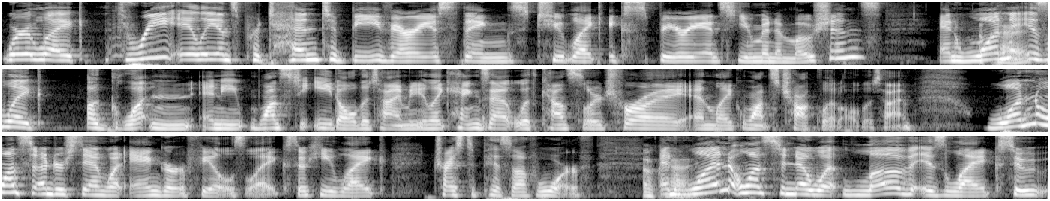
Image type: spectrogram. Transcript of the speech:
Where like three aliens pretend to be various things to like experience human emotions, and one Okay. is like a glutton and he wants to eat all the time and he like hangs out with counselor Troi and like wants chocolate all the time one wants to understand what anger feels like so he like tries to piss off Worf. Okay. and one wants to know what love is like so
